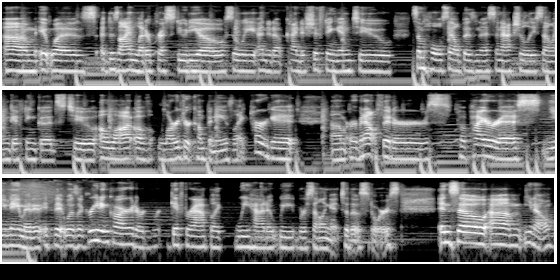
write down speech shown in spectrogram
Um, it was a design letterpress studio. So we ended up kind of shifting into some wholesale business and actually selling gifting goods to a lot of larger companies like Target, um, Urban Outfitters, Papyrus, you name it. If it was a greeting card or gift wrap, like we had it, we were selling it to those stores. And so, um, you know,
